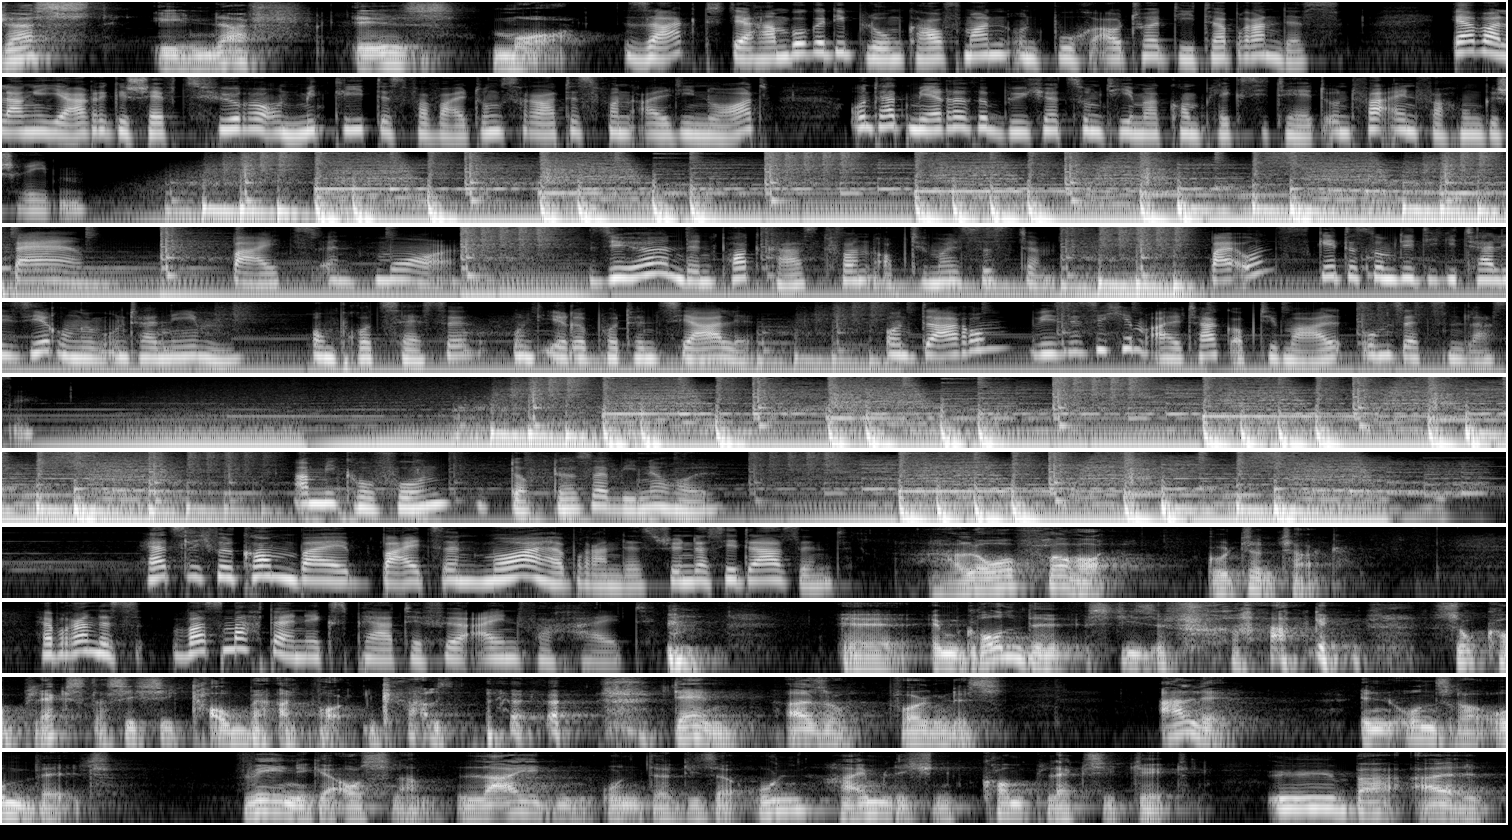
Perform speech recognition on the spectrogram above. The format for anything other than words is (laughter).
Just enough is more. Sagt der Hamburger Diplomkaufmann und Buchautor Dieter Brandes. Er war lange Jahre Geschäftsführer und Mitglied des Verwaltungsrates von Aldi Nord und hat mehrere Bücher zum Thema Komplexität und Vereinfachung geschrieben. Bam! Bytes and More. Sie hören den Podcast von Optimal Systems. Bei uns geht es um die Digitalisierung im Unternehmen, um Prozesse und ihre Potenziale und darum, wie sie sich im Alltag optimal umsetzen lassen. Am Mikrofon Dr. Sabine Holl. Herzlich willkommen bei Bytes and More, Herr Brandes. Schön, dass Sie da sind. Hallo, Frau Holl. Guten Tag. Herr Brandes, was macht ein Experte für Einfachheit? Äh, Im Grunde ist diese (laughs) Frage so komplex, dass ich sie kaum beantworten kann. (laughs) Denn, also folgendes, alle in unserer Umwelt, wenige Ausnahmen, leiden unter dieser unheimlichen Komplexität. Überall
